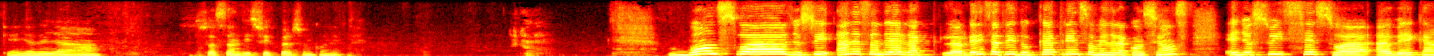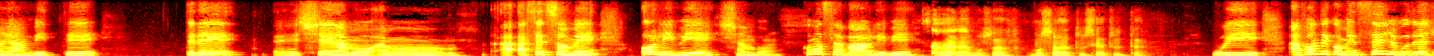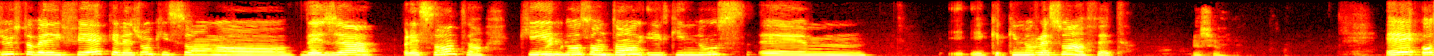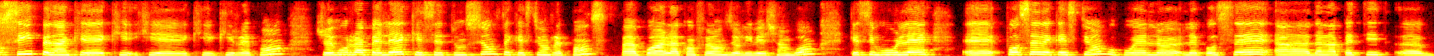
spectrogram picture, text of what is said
qu'il y a déjà 78 personnes connectées. Bonsoir, je suis Anna Sandra, l'organisatrice du quatrième sommet de la conscience, et je suis ce soir avec un invité très cher à, mon, à, mon, à, ce sommet, Olivier Chambon. Comment ça va, Olivier Ça va, bonsoir. Bonsoir à tous et à toutes. Oui, avant de commencer, je voudrais juste vérifier que les gens qui sont euh, déjà présents, qu'ils nous entendent et qu'ils nous, euh, nous reçoivent en fait. Bien sûr. Et aussi, pendant qu'il qui, qui, répond, je vous rappeler que c'est une séance de questions-réponses par rapport à la conférence d'Olivier Chambon, que si vous voulez euh, poser des questions, vous pouvez les poser euh, dans la petite euh,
